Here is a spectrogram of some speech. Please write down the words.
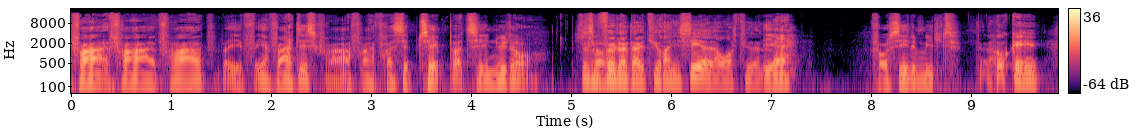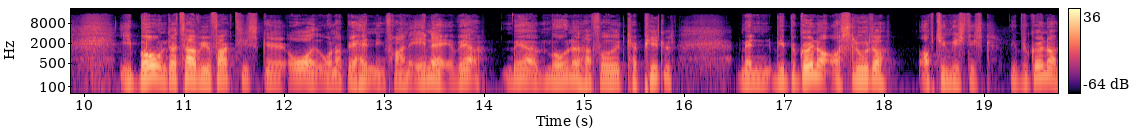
Fra, fra, fra, ja, faktisk fra, fra, fra september til nytår. Så du føler dig tyranniseret af årstiderne? Ja, for at sige det mildt. Okay. I bogen, der tager vi jo faktisk øh, året under behandling fra en ende af. Hver, hver måned har fået et kapitel, men vi begynder og slutter optimistisk. Vi begynder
